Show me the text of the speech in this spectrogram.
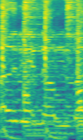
Lambda.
